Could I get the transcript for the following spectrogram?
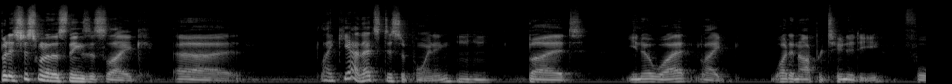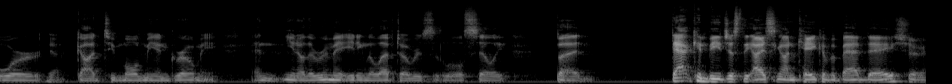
but it's just one of those things that's like uh like yeah that's disappointing hmm but you know what like what an opportunity for Yeah. god to mold me and grow me and you know the roommate eating the leftovers is a little silly but that can be just the icing on cake of a bad day Sure.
